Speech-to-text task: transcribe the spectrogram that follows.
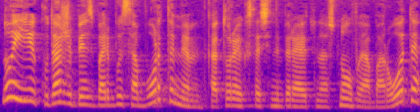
Ну и куда же без борьбы с абортами, которые, кстати, набирают у нас новые обороты.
